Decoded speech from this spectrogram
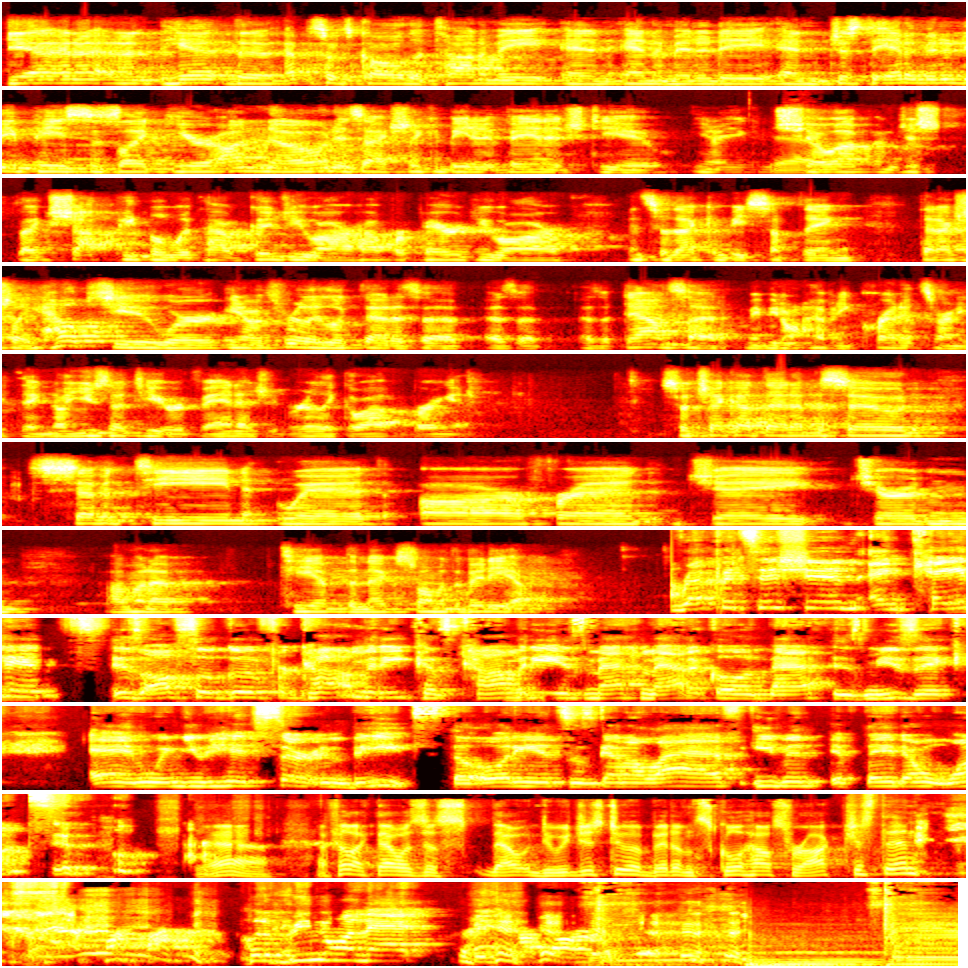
Yeah, and, I- and he had, the episode's called autonomy and anonymity, and just the anonymity piece is like your unknown is actually can be an advantage to you. You know, you can Yeah. show up and just like shock people with how good you are, how prepared you are, and so that can be something that actually helps you. Where you know it's really looked at as a as a as a downside. Maybe you don't have any credits or anything. No, use that to your advantage and really go out and bring it. So check out that episode 17 with our friend Jay Jurden. I'm gonna tee up the next one with the video. Repetition and cadence is also good for comedy because comedy is mathematical and math is music. And when you hit certain beats, the audience is gonna laugh even if they don't want to. Yeah, I feel like that was just that. Do we just do a bit of Schoolhouse Rock just then? Put a beat on that.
